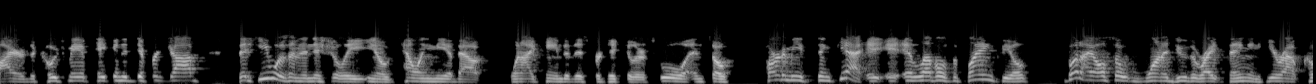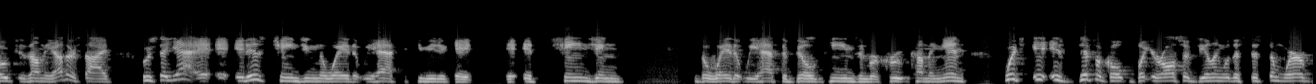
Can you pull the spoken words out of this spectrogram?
fired. The coach may have taken a different job that he wasn't initially, you know, telling me about when I came to this particular school. And so part of me thinks, yeah, it, it levels the playing field. But I also want to do the right thing and hear out coaches on the other side who say, yeah, it, it is changing the way that we have to communicate. It, it's changing the way that we have to build teams and recruit coming in, which is difficult, but you're also dealing with a system where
